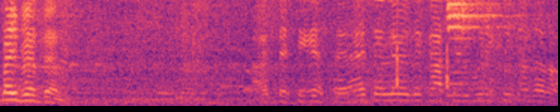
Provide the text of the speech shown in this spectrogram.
বাইবে দেন। আচ্ছা ঠিক আছে। তাহলে ওই যে কাছের উপরে ফিতা ধরো।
